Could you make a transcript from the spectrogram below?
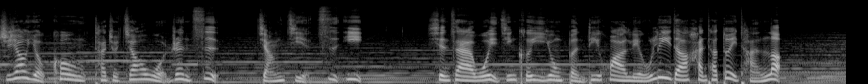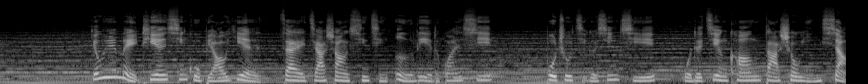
只要有空，她就教我认字、讲解字义。现在我已经可以用本地话流利地和她对谈了。由于每天辛苦表演，再加上心情恶劣的关系，不出几个星期，我的健康大受影响。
